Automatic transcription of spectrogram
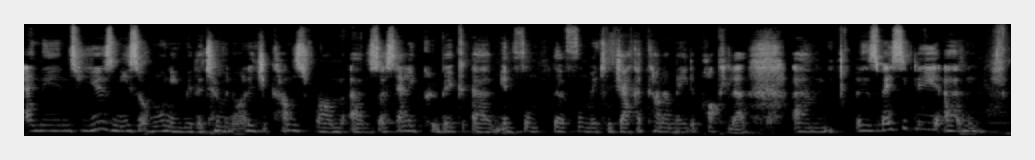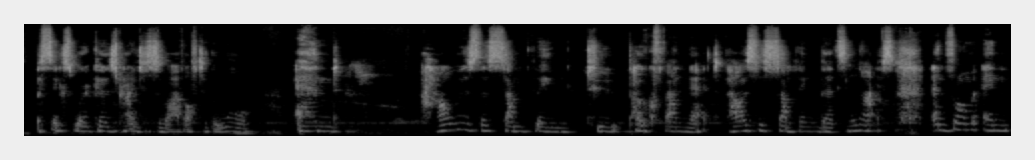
and then to use miso so horny, where the terminology comes from. Um, so Stanley Kubrick um, in full, the Full Metal Jacket kind of made it popular. Um, it's basically um, sex workers trying to survive after the war, and how is this something to poke fun at? How is this something that's nice? And from an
